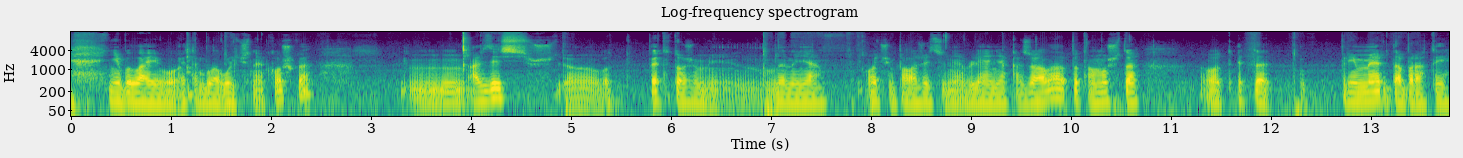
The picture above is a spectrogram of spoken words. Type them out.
не была его, это была уличная кошка. А здесь вот это тоже на меня очень положительное влияние оказало, потому что вот это пример доброты.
